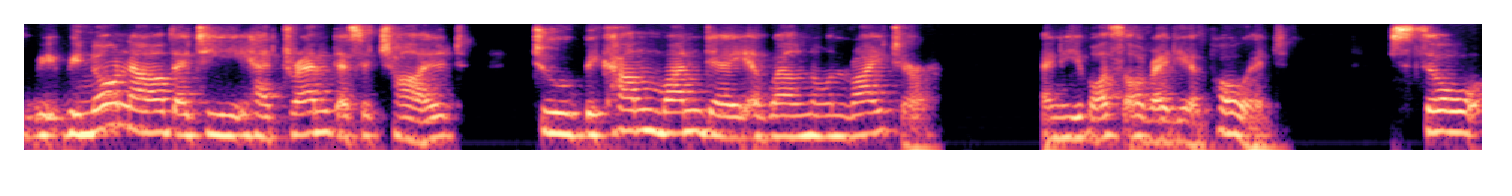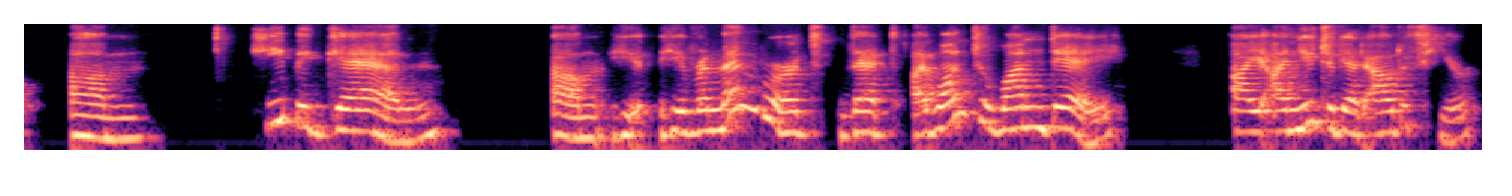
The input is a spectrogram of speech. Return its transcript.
we, we know now that he had dreamt as a child to become one day a well known writer. And he was already a poet. So um, he began, um, he, he remembered that I want to one day, I, I need to get out of here.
